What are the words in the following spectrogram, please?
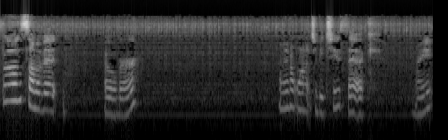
spoon some of it over. And I don't want it to be too thick, right?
